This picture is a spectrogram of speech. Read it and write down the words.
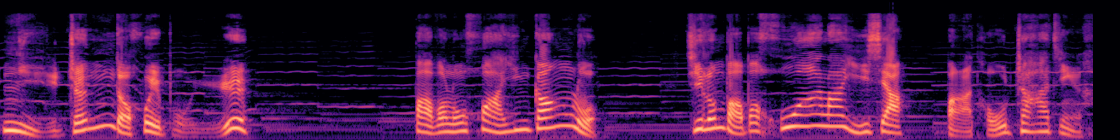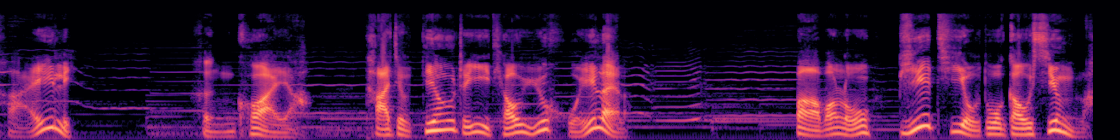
你真的会捕鱼？霸王龙话音刚落，棘龙宝宝哗啦一下。把头扎进海里，很快呀，他就叼着一条鱼回来了。霸王龙别提有多高兴了，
